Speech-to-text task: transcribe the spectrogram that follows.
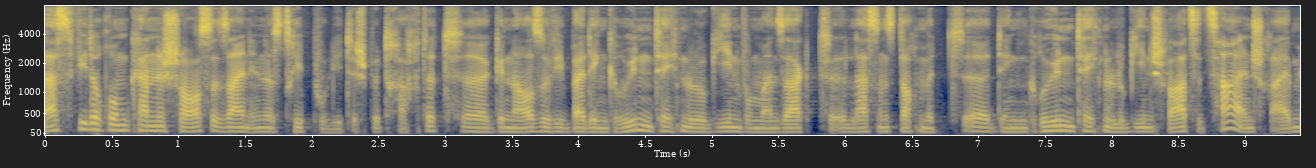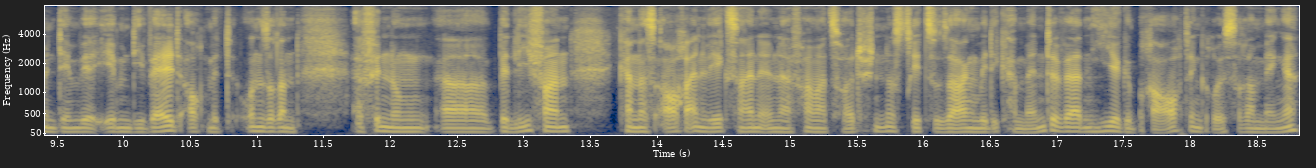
Das wiederum kann eine Chance sein, industriepolitisch betrachtet, äh, genauso wie bei den grünen Technologien, wo man sagt, äh, lass uns doch mit äh, den grünen Technologien schwarze Zahlen schreiben, indem wir eben die Welt auch mit unseren Erfindungen beliefern, kann das auch ein Weg sein, in der pharmazeutischen Industrie zu sagen, Medikamente werden hier gebraucht in größerer Menge.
